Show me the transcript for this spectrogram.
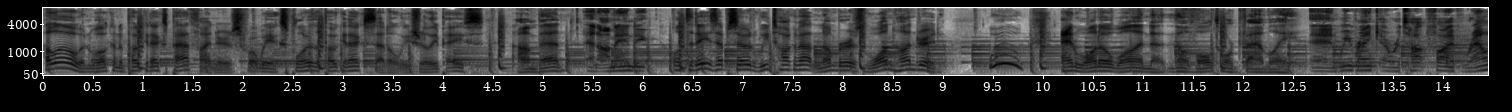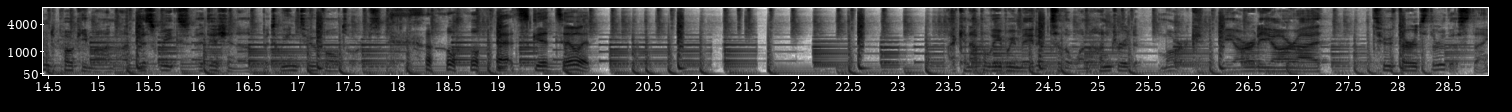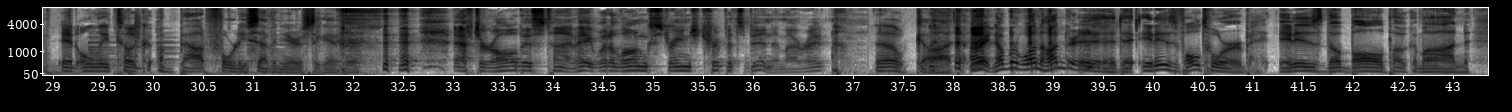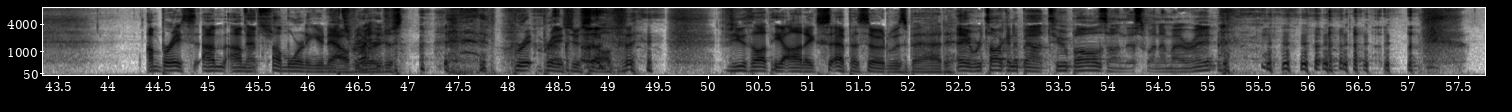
Hello, and welcome to Pokedex Pathfinders, where we explore the Pokedex at a leisurely pace. I'm Ben. And I'm Andy. On today's episode, we talk about numbers 100, woo, and 101, the Voltorb family. And we rank our top five round Pokemon on this week's edition of Between Two Voltorbs. Let's get to it. I cannot believe we made it to the 100 mark. We already are uh, two thirds through this thing. It only took about 47 years to get here. After all this time. Hey, what a long, strange trip it's been, am I right? Oh God! All right, number one hundred. It is Voltorb. It is the ball Pokemon. I'm brace. I'm. I'm. That's- I'm warning you now, viewer. right. Just bra- brace yourself. if you thought the Onix episode was bad, hey, we're talking about two balls on this one, am I right?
